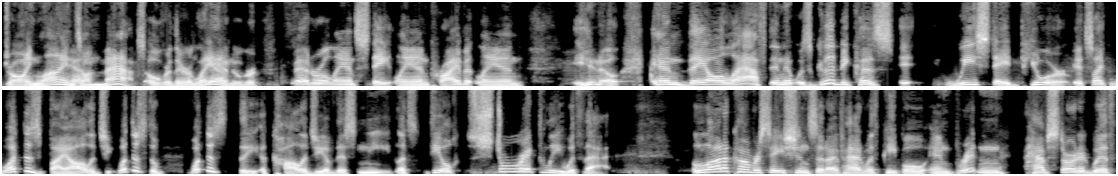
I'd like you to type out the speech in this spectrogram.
drawing lines yeah. on maps over their land, yeah. over federal land, state land, private land, you know, and they all laughed. And it was good because it, we stayed pure. It's like, what does biology, what does the, what does the ecology of this need? Let's deal strictly with that. A lot of conversations that I've had with people in Britain have started with,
